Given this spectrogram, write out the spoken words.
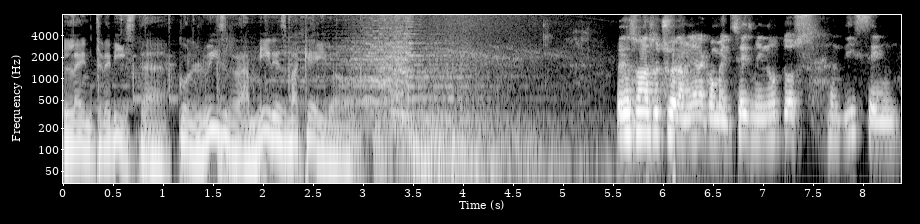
La entrevista con Luis Ramírez Vaqueiro. Son las 8 de la mañana con 26 minutos. Dicen,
